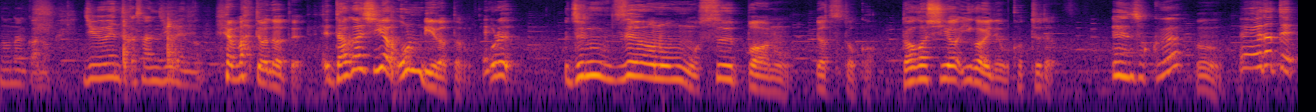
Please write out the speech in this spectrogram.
のなんかあの。10円とか30円の。や待って待って待って。え駄菓子屋オンリーだったの？え？俺全然あのもうスーパーのやつとか。駄菓子屋以外でも買ってたよ。遠足？うん。えー、だって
